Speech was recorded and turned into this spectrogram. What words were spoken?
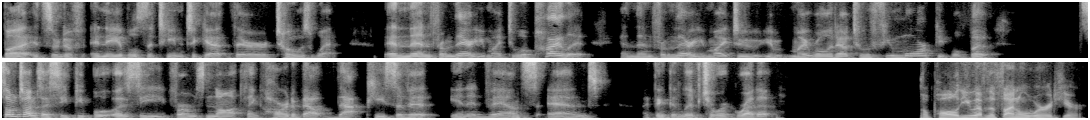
but it sort of enables the team to get their toes wet. And then from there you might do a pilot. And then from there you might do you might roll it out to a few more people. But sometimes i see people i see firms not think hard about that piece of it in advance. And i think they live to regret it. Well, Paul, you have the final word here.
